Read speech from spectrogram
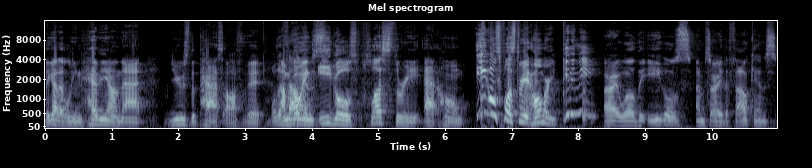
they got to lean heavy on that. Use the pass off of it. Well, I'm Falcons- going Eagles plus three at home. Eagles plus three at home? Are you kidding me? All right, well, the Eagles, I'm sorry, the Falcons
